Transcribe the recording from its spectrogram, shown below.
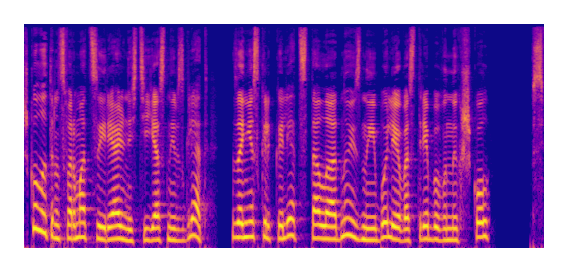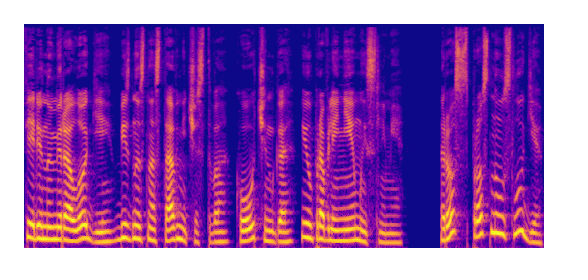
Школа трансформации реальности «Ясный взгляд» за несколько лет стала одной из наиболее востребованных школ в сфере нумерологии, бизнес-наставничества, коучинга и управления мыслями. Рос спрос на услуги,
